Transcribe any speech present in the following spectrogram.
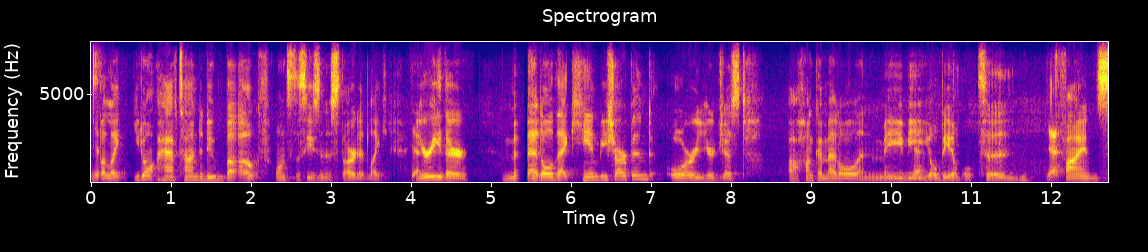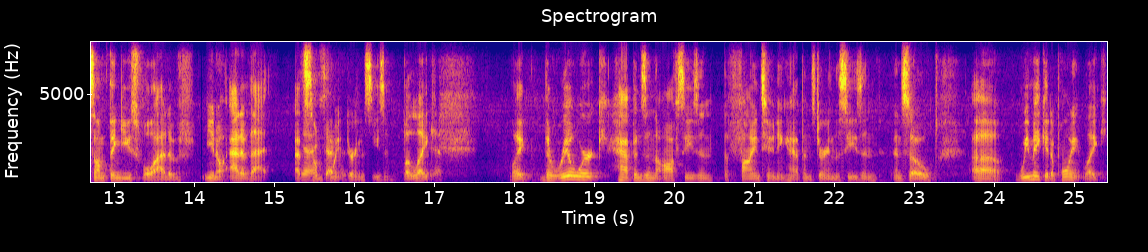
Yep. But like you don't have time to do both once the season is started. Like yep. you're either metal that can be sharpened or you're just a hunk of metal and maybe yeah. you'll be able to yeah. find something useful out of you know out of that at yeah, some exactly. point during the season but like like the real work happens in the off season the fine tuning happens during the season and so uh, we make it a point like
